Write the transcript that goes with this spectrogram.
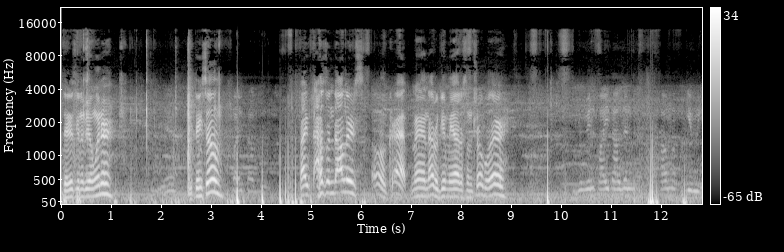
think it's gonna be a winner? Yeah. You think so? 5,000. Five thousand dollars? Oh crap, man, that'll get me out of some trouble there. You win 5,000. How much give me?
